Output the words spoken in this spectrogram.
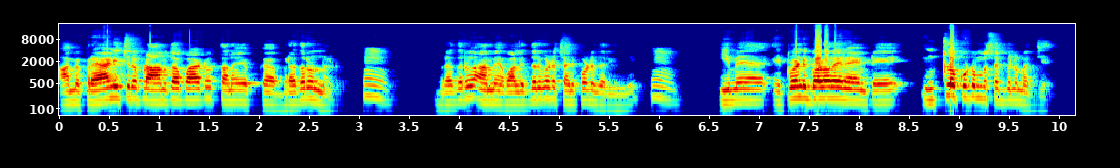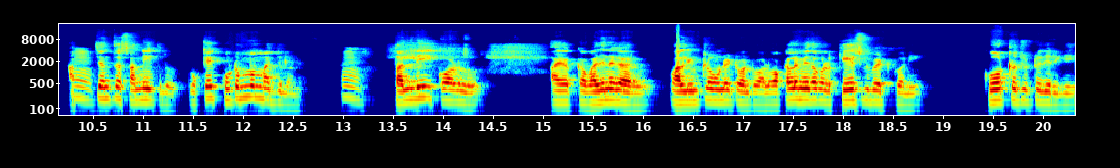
ఆమె ప్రయాణించినప్పుడు ఆమెతో పాటు తన యొక్క బ్రదర్ ఉన్నాడు. బ్రదరు ఆమె వాళ్ళిద్దరు కూడా చనిపోవడం జరిగింది. ఈమె ఎటువంటి గొడవలు అయినాయంటే ఇంట్లో కుటుంబ సభ్యుల మధ్య అత్యంత సన్నిహితులు ఒకే కుటుంబం మధ్యలోనే తల్లి కోడలు ఆ యొక్క వదిన గారు వాళ్ళ ఇంట్లో ఉండేటువంటి వాళ్ళు ఒకళ్ళ మీద ఒకళ్ళు కేసులు పెట్టుకొని కోర్టుల చుట్టూ తిరిగి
